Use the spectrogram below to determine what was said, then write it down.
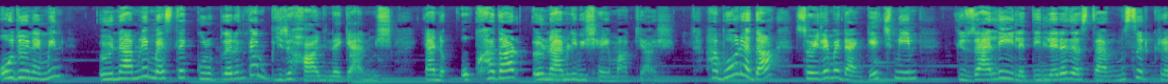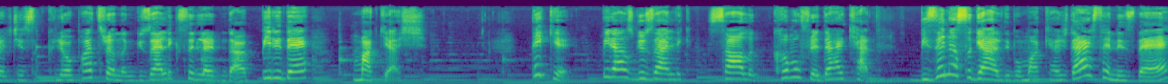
o dönemin önemli meslek gruplarından biri haline gelmiş. Yani o kadar önemli bir şey makyaj. Ha bu arada söylemeden geçmeyeyim. Güzelliğiyle dillere destan Mısır kraliçesi Kleopatra'nın güzellik sırlarından biri de makyaj. Peki biraz güzellik, sağlık, kamufle derken bize nasıl geldi bu makyaj derseniz de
